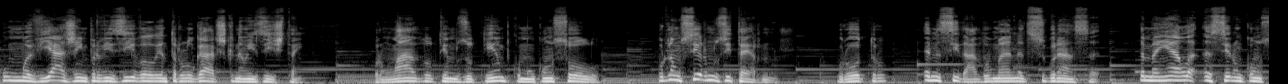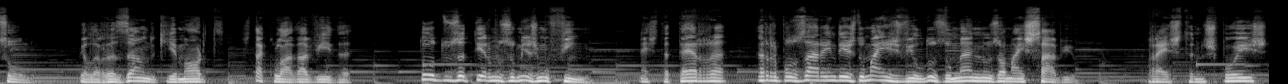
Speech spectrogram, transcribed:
como uma viagem imprevisível entre lugares que não existem. Por um lado, temos o tempo como um consolo, por não sermos eternos. Por outro, a necessidade humana de segurança, também ela a ser um consolo, pela razão de que a morte está colada à vida. Todos a termos o mesmo fim, nesta terra, a repousarem desde o mais vil dos humanos ao mais sábio Resta-nos, pois,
